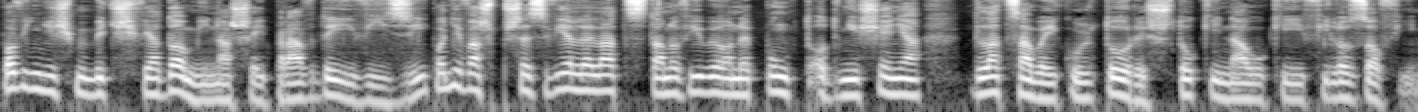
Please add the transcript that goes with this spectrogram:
Powinniśmy być świadomi naszej prawdy i wizji, ponieważ przez wiele lat stanowiły one punkt odniesienia dla całej kultury, sztuki, nauki i filozofii.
